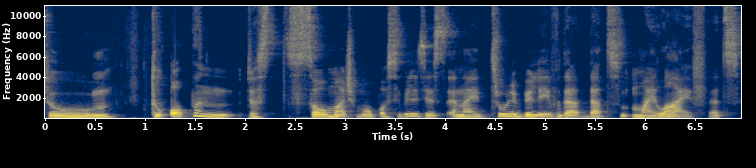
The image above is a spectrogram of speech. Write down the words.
to to open just so much more possibilities and i truly believe that that's my life that's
